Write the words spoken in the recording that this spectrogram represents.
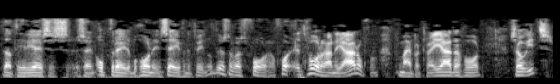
dat de Heer Jezus zijn optreden begon in 27. Dus dat was voor, het voorgaande jaar, of voor mij maar twee jaar daarvoor, zoiets.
